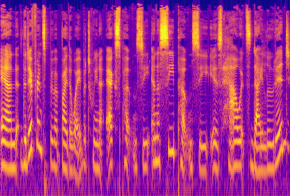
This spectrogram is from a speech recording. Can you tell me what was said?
And the difference, by the way, between an X potency and a C potency is how it's diluted.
